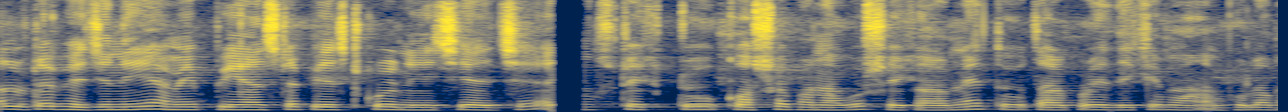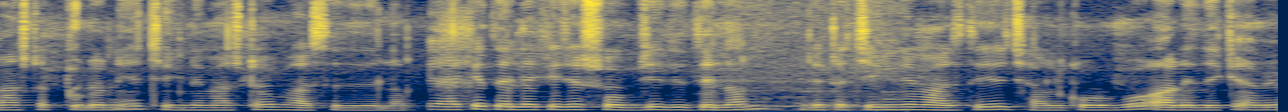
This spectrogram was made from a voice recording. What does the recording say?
আলুটা ভেজে নিয়ে আমি পেঁয়াজটা পেস্ট করে নিয়েছি আছে মাংসটা একটু কষা বানাবো সেই কারণে। তো তারপরে এদিকে ভোলা মাছটা তুলে নিয়ে চিংড়ি মাছটাও দিয়ে দিলাম। একে তেলে যে সবজি দিয়ে দিলাম, যেটা চিংড়ি মাছ দিয়ে ঝাল করব। আর এদিকে আমি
